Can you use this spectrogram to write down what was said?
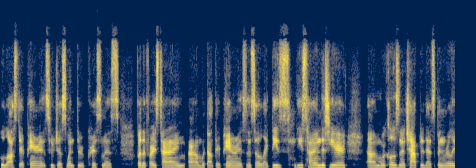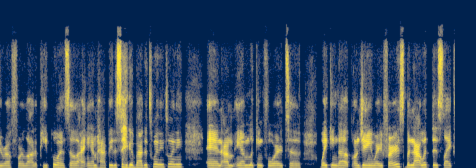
who lost their parents who just went through Christmas for the first time um, without their parents. And so like these these time this year, um, we're closing a chapter that's been really rough for a lot of people. And so I am happy to say goodbye to 2020. And I am looking forward to waking up on January 1st, but not with this like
